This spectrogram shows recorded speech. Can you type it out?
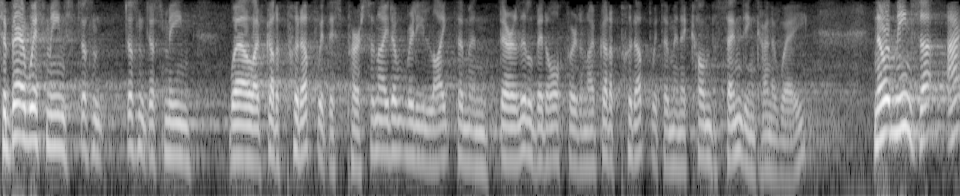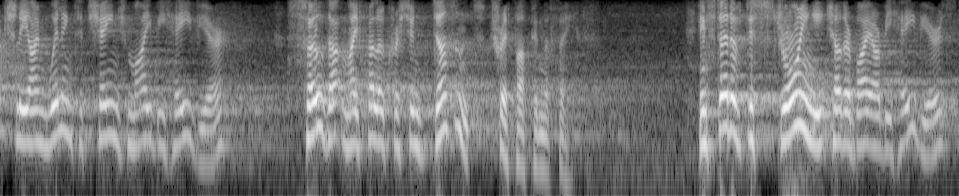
To bear with means doesn't, doesn't just mean, well, I've got to put up with this person. I don't really like them and they're a little bit awkward and I've got to put up with them in a condescending kind of way. No, it means that actually I'm willing to change my behavior so that my fellow Christian doesn't trip up in the faith. Instead of destroying each other by our behaviors,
